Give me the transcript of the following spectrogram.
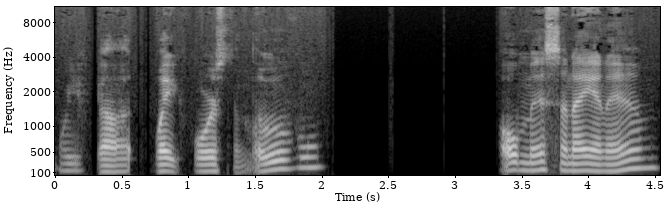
We've got Wake Forest and Louisville. Ole Miss and A and M.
